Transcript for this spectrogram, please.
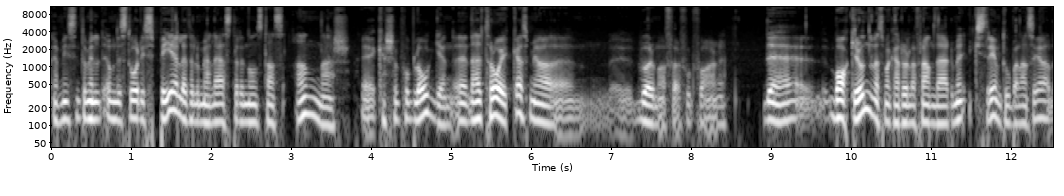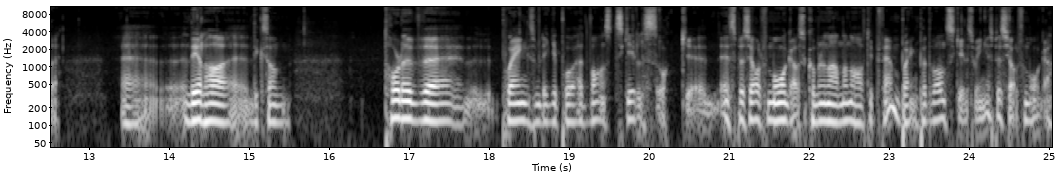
jag minns inte om, jag, om det står i spelet eller om jag läste det någonstans annars. Uh, kanske på bloggen. Uh, den här Trojka som jag vurmar för fortfarande det, bakgrunderna som man kan rulla fram där, de är extremt obalanserade. Eh, en del har eh, liksom 12 eh, poäng som ligger på advanced skills och eh, en specialförmåga och så kommer någon annan att ha typ 5 poäng på advanced skills och ingen specialförmåga.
